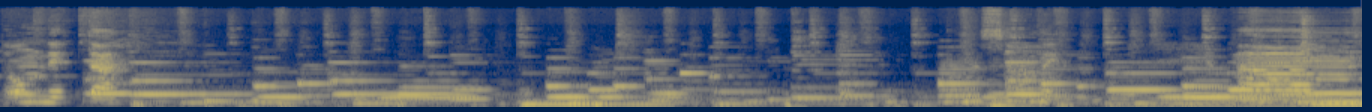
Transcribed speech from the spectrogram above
¿Dónde está? No me. Am,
